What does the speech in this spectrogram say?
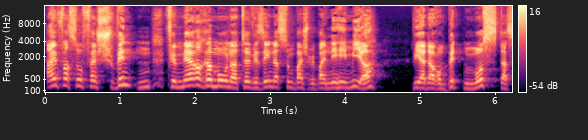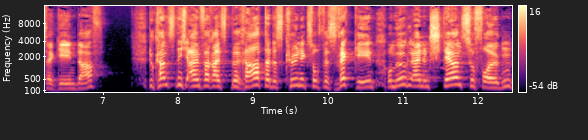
einfach so verschwinden für mehrere Monate. Wir sehen das zum Beispiel bei Nehemia, wie er darum bitten muss, dass er gehen darf. Du kannst nicht einfach als Berater des Königshofes weggehen, um irgendeinen Stern zu folgen,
